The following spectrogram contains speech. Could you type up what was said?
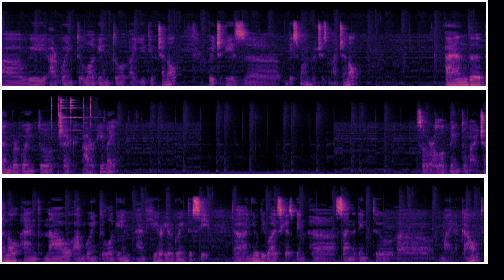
uh, we are going to log into a YouTube channel which is this one which is my channel and uh, then we're going to check our email. So we're logged into my channel and now I'm going to log in and here you're going to see a new device has been uh, signed into uh, my account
